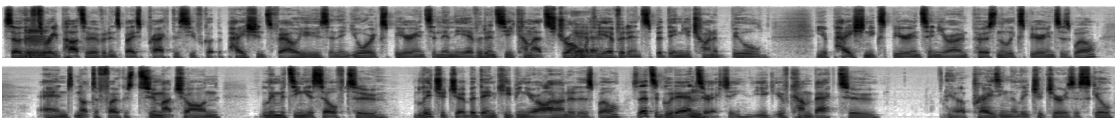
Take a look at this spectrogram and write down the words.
So the hmm. three parts of evidence-based practice, you've got the patient's values and then your experience and then the evidence. So You come out strong with the evidence, but then you're trying to build your patient experience and your own personal experience as well. And not to focus too much on limiting yourself to literature, but then keeping your eye on it as well. So that's a good hmm. answer, actually. You, you've come back to you know, appraising the literature as a skill.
